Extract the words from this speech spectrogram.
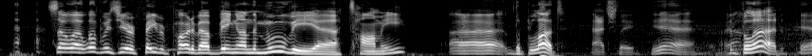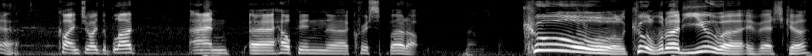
so uh, what was your favorite part about being on the movie, uh, Tommy? Uh, the blood, actually. Yeah. The blood. Yeah. Quite enjoyed the blood and uh, helping uh, Chris Bird up. That was fun. Cool, cool. What about you, uh, Eveshka?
